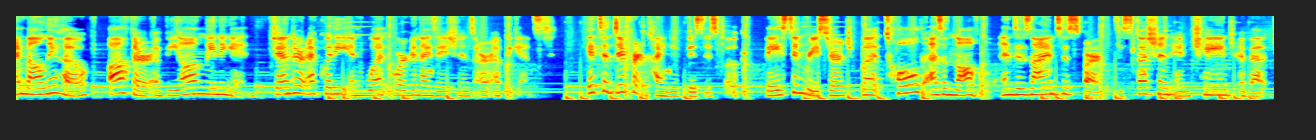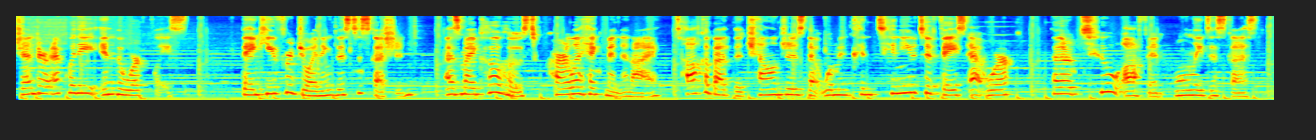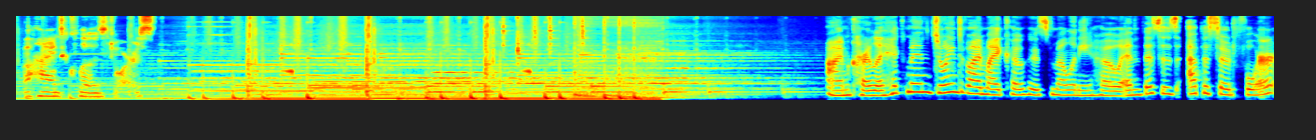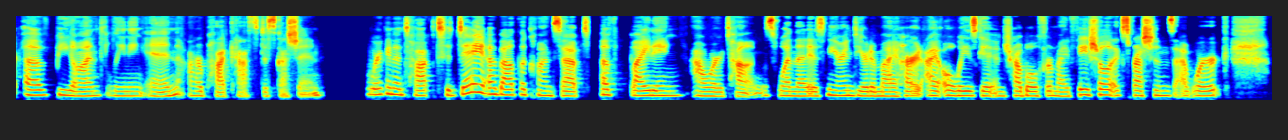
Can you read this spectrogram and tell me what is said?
I'm Melanie Ho, author of Beyond Leaning In Gender Equity and What Organizations Are Up Against. It's a different kind of business book, based in research, but told as a novel and designed to spark discussion and change about gender equity in the workplace. Thank you for joining this discussion as my co host, Carla Hickman, and I talk about the challenges that women continue to face at work that are too often only discussed behind closed doors. I'm Carla Hickman, joined by my co host Melanie Ho, and this is episode four of Beyond Leaning In, our podcast discussion. We're going to talk today about the concept of biting our tongues, one that is near and dear to my heart. I always get in trouble for my facial expressions at work.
